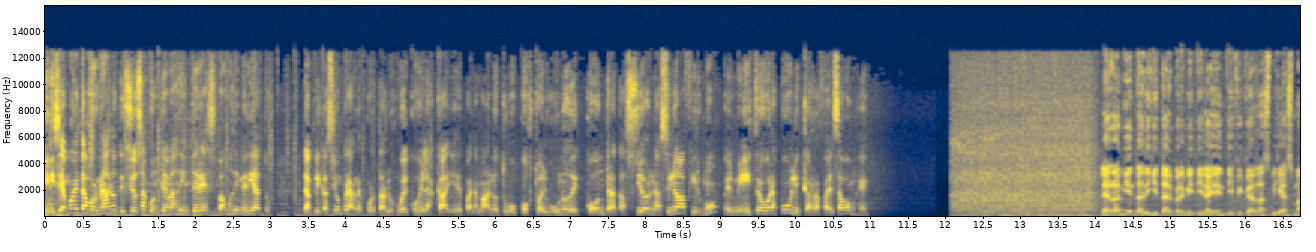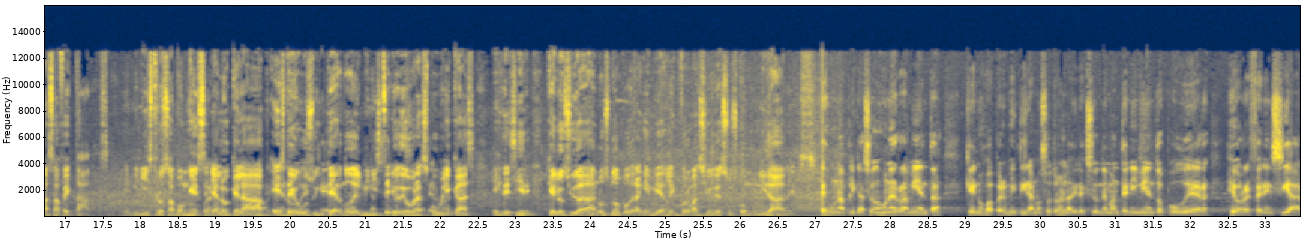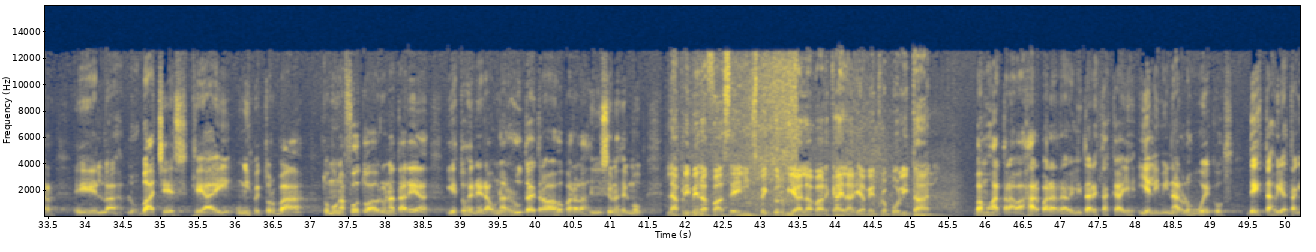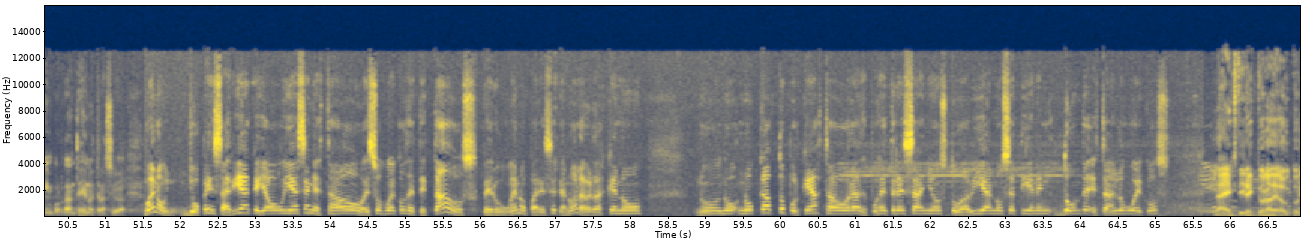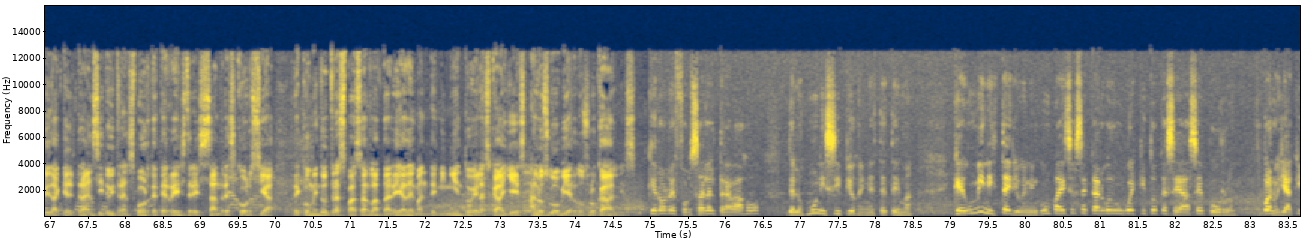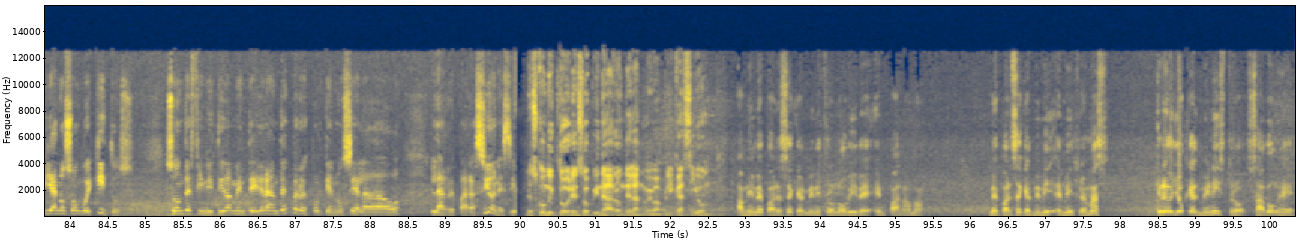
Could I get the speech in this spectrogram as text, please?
Iniciamos esta jornada noticiosa con temas de interés. Vamos de inmediato. La aplicación para reportar los huecos en las calles de Panamá no tuvo costo alguno de contratación. Así lo afirmó el ministro de Obras Públicas, Rafael Sabonge. La herramienta digital permitirá identificar las vías más afectadas. El ministro Sabonge señaló que la app es de uso interno del Ministerio de Obras Públicas, es decir, que los ciudadanos no podrán enviar la información de sus comunidades. Es una aplicación, es una herramienta que nos va a permitir a nosotros en la dirección de mantenimiento poder georreferenciar eh, los baches que hay. Un inspector va toma una foto, abre una tarea y esto genera una ruta de trabajo para las divisiones del MOB. La primera fase, el inspector vial abarca el área metropolitana. Vamos a trabajar para rehabilitar estas calles y eliminar los huecos de estas vías tan importantes de nuestra ciudad. Bueno, yo pensaría que ya hubiesen estado esos huecos detectados, pero bueno, parece que no, la verdad es que no. No, no, no capto por qué hasta ahora, después de tres años, todavía no se tienen dónde están los huecos la exdirectora de la Autoridad del Tránsito y Transporte Terrestre, Sandra Escorcia, recomendó traspasar la tarea del mantenimiento de las calles a los gobiernos locales. Quiero reforzar el trabajo de los municipios en este tema, que un ministerio en ningún país se hace cargo de un huequito que se hace por, bueno, ya que ya no son huequitos, son definitivamente grandes, pero es porque no se le ha dado las reparaciones. Los conductores opinaron de la nueva aplicación. A mí me parece que el ministro no vive en Panamá me parece que el, ministro, es más, creo yo que el ministro Sabonge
